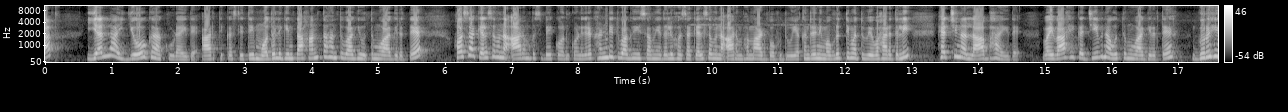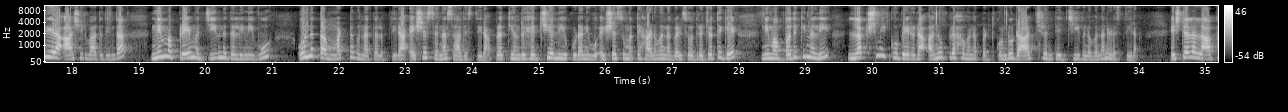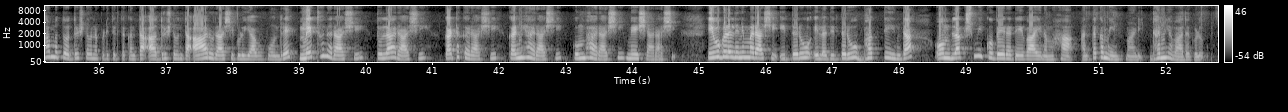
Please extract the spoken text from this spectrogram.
ಎಲ್ಲ ಯೋಗ ಕೂಡ ಇದೆ. ಆರ್ಥಿಕ ಸ್ಥಿತಿ ಮೊದಲಿಗಿಂತ ಹಂತ ಹಂತವಾಗಿ ಉತ್ತಮವಾಗಿರುತ್ತೆ. ಹೊಸ ಕೆಲಸವನ್ನು ಆರಂಭಿಸಬೇಕು ಅಂದ್ಕೊಂಡಿದ್ರೆ ಖಂಡಿತವಾಗಿ ಈ ಸಮಯದಲ್ಲಿ ಹೊಸ ಕೆಲಸವನ್ನು ಆರಂಭ ಮಾಡಬಹುದು. ಯಾಕಂದರೆ ನಿಮ್ಮ ವೃತ್ತಿ ಮತ್ತು ವ್ಯವಹಾರದಲ್ಲಿ ಹೆಚ್ಚಿನ ಲಾಭ ಇದೆ. ವೈವಾಹಿಕ ಜೀವನ ಉತ್ತಮವಾಗಿರುತ್ತೆ. ಗುರು ಹಿರಿಯರ ಆಶೀರ್ವಾದದಿಂದ ನಿಮ್ಮ ಪ್ರೇಮ ಜೀವನದಲ್ಲಿ ನೀವು ಉನ್ನತ ಮಟ್ಟವನ್ನು ತಲುಪ್ತೀರಾ, ಯಶಸ್ಸನ್ನು ಸಾಧಿಸ್ತೀರಾ? ಪ್ರತಿಯೊಂದು ಹೆಜ್ಜೆಯಲ್ಲಿಯೂ ಕೂಡ ನೀವು ಯಶಸ್ಸು ಮತ್ತು ಹಣವನ್ನು ಗಳಿಸೋದ್ರ ಜೊತೆಗೆ ನಿಮ್ಮ ಬದುಕಿನಲ್ಲಿ ಲಕ್ಷ್ಮಿ ಕುಬೇರರ ಅನುಗ್ರಹವನ್ನು ಪಡೆದುಕೊಂಡು ರಾಜರಂತೆ ಜೀವನವನ್ನು ನಡೆಸ್ತೀರಾ? ಎಷ್ಟೆಲ್ಲ ಲಾಭ ಮತ್ತು ಅದೃಷ್ಟವನ್ನು ಪಡೆದಿರ್ತಕ್ಕಂಥ ಅದೃಷ್ಟವಂತ ಆರು ರಾಶಿಗಳು ಯಾವುವು ಅಂದರೆ ಮಿಥುನ ರಾಶಿ, ತುಲಾ ರಾಶಿ, ಕಟಕ ರಾಶಿ, ಕನ್ಯಾ ರಾಶಿ, ಕುಂಭ ರಾಶಿ, ಮೇಷ ರಾಶಿ. ಇವುಗಳಲ್ಲಿ ನಿಮ್ಮ ರಾಶಿ ಇದ್ದರೂ ಇಲ್ಲದಿದ್ದರೂ ಭಕ್ತಿಯಿಂದ ಓಂ ಲಕ್ಷ್ಮೀ ಕುಬೇರ ದೇವಾಯ ನಮಃ ಅಂತ ಕಮೆಂಟ್ ಮಾಡಿ. ಧನ್ಯವಾದಗಳು.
